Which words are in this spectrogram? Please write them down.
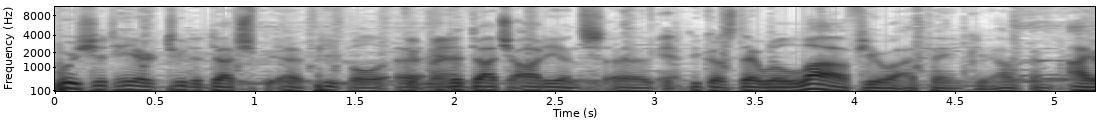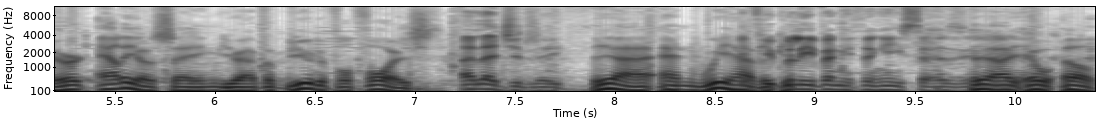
push it here to the Dutch uh, people, uh, and the Dutch audience, uh, Yeah. because they will love you. I think. Uh, I heard Elio saying you have a beautiful voice. Allegedly. Yeah, and we have. If you believe anything he says. Yeah, yeah, well,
